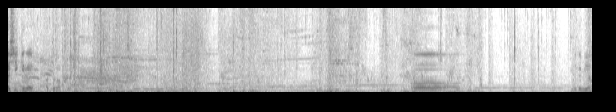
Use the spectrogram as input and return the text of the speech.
플래시 있긴 해 아트가. 어. 믿음이야?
